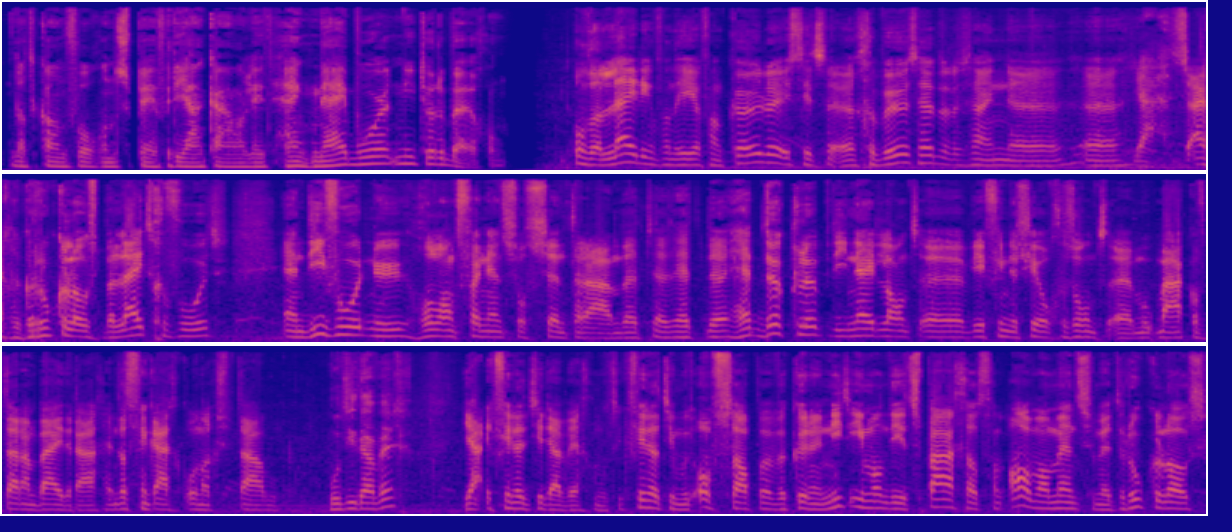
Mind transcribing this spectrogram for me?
Dat kan volgens PvdA-kamerlid Henk Nijboer niet door de beugel. Onder leiding van de heer Van Keulen is dit uh, gebeurd. Hè. Er zijn, uh, uh, ja, het is eigenlijk roekeloos beleid gevoerd. En die voert nu Holland Financial Center aan. Het, het, de club die Nederland weer financieel gezond moet maken of daaraan bijdragen. En dat vind ik eigenlijk onacceptabel. Moet hij daar weg? Ja, ik vind dat hij daar weg moet. Ik vind dat hij moet opstappen. We kunnen niet iemand die het spaargeld van allemaal mensen met roekeloos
